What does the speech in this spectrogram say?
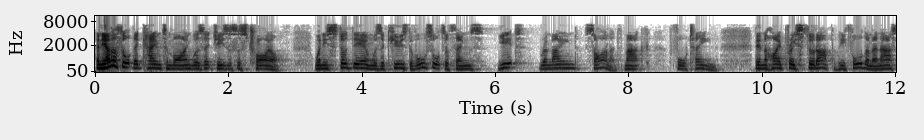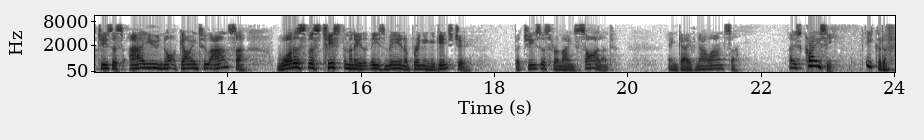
And the other thought that came to mind was at Jesus' trial, when he stood there and was accused of all sorts of things, yet remained silent. Mark 14. Then the high priest stood up before them and asked Jesus, Are you not going to answer? What is this testimony that these men are bringing against you? But Jesus remained silent and gave no answer. That was crazy. He could have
